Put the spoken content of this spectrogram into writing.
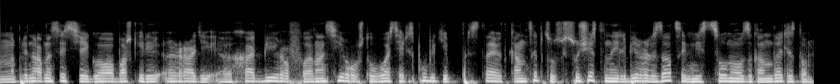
На пленарной сессии глава Башкирии Ради э, Хабиров анонсировал, что власти республики представят концепцию существенной либерализации инвестиционного законодательства.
